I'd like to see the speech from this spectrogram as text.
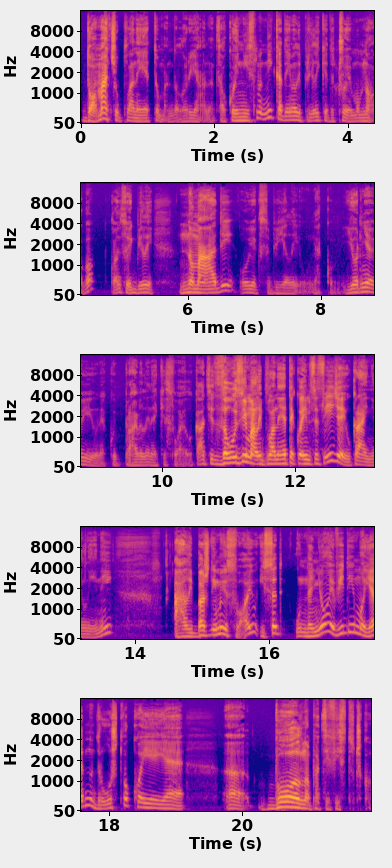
domaću planetu Mandalorijanaca, o kojoj nismo nikada imali prilike da čujemo mnogo, koji su uvijek bili nomadi, uvijek su bili u nekom jurnjavi, u nekoj pravili neke svoje lokacije, zauzimali planete koje im se sviđaju u krajnjoj liniji, ali baš da imaju svoju i sad na njoj vidimo jedno društvo koje je uh, bolno pacifističko.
